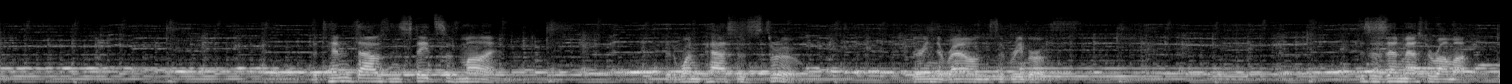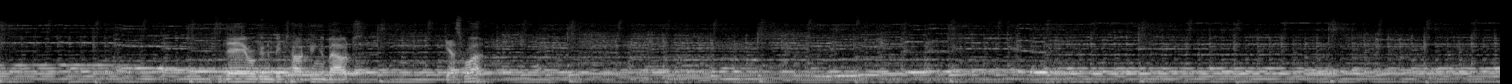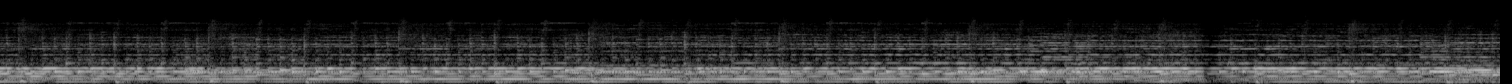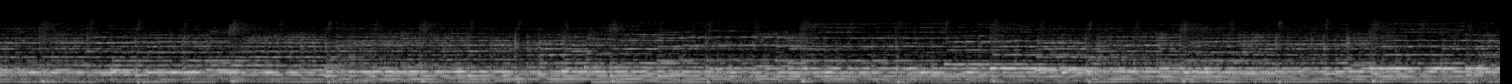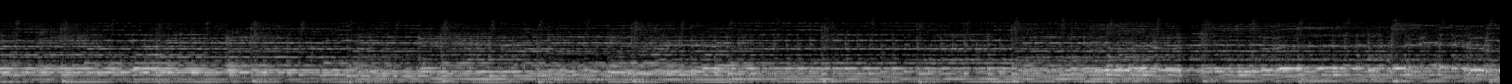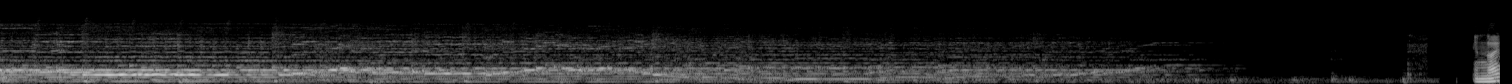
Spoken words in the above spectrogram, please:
10,000 states of mind that one passes through during the rounds of rebirth. This is Zen Master Rama. Today we're going to be talking about, guess what?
